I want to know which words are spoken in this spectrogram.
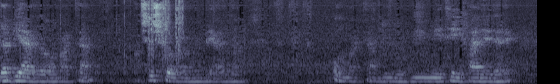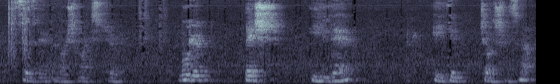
da bir arada olmaktan, açılış programının bir arada olmaktan duyduğum memnuniyeti ifade ederek sözlerime başlamak istiyorum. Bugün 5 ilde eğitim çalışmasına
